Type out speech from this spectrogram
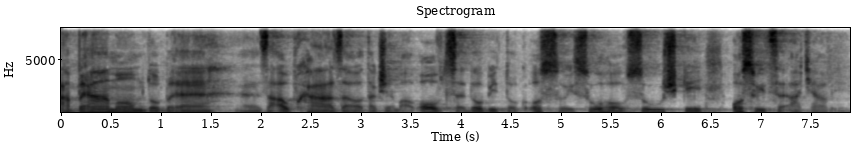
Abrámom dobre e, zaobchádzal, takže mal ovce, dobytok, osly, sluhov, súšky, osvice a ťavy.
